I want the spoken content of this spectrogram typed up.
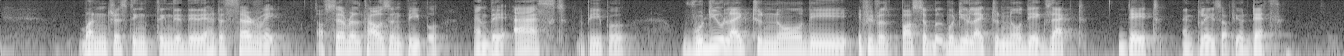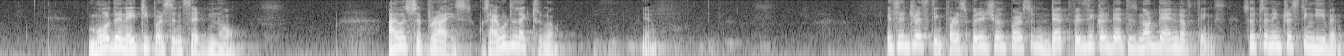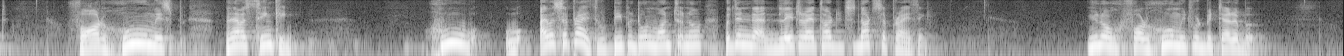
one interesting thing that they, they had a survey of several thousand people, and they asked the people, "Would you like to know the, if it was possible, would you like to know the exact date and place of your death?" More than 80% said no. I was surprised because I would like to know. Yeah. It's interesting. For a spiritual person, death, physical death, is not the end of things. So it's an interesting event. For whom is. And I was thinking, who. I was surprised. People don't want to know. But then uh, later I thought it's not surprising. You know, for whom it would be terrible.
